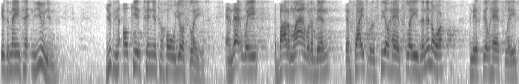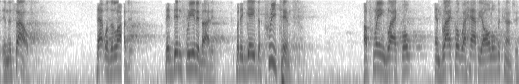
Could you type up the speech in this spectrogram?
is to maintain the Union, you can continue to hold your slaves. And that way, the bottom line would have been that whites would have still had slaves in the North, and they still had slaves in the South. That was the logic. They didn't free anybody, but it gave the pretense of freeing black folk, and black folk were happy all over the country.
